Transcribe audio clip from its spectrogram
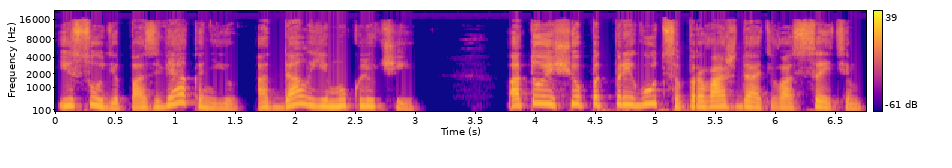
и, судя по звяканью, отдал ему ключи. А то еще подпрягут сопровождать вас с этим.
